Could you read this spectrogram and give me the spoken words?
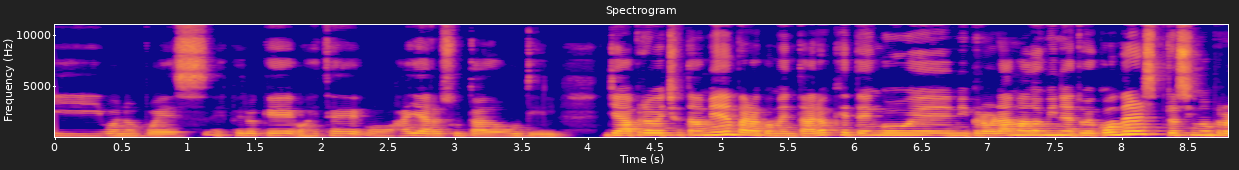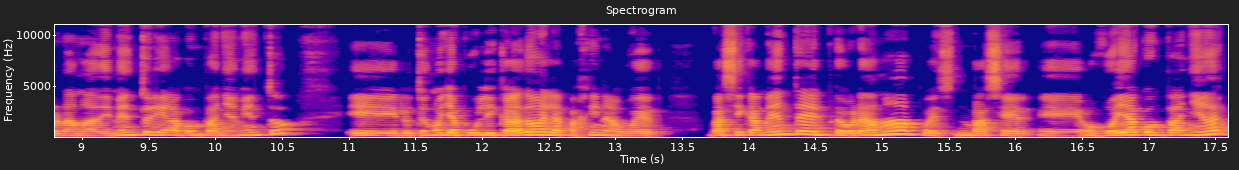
Y bueno, pues espero que os, esté, os haya resultado útil. Ya aprovecho también para comentaros que tengo eh, mi programa Domina tu e-commerce, próximo programa de mentoring y acompañamiento. Eh, lo tengo ya publicado en la página web. Básicamente el programa pues va a ser, eh, os voy a acompañar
